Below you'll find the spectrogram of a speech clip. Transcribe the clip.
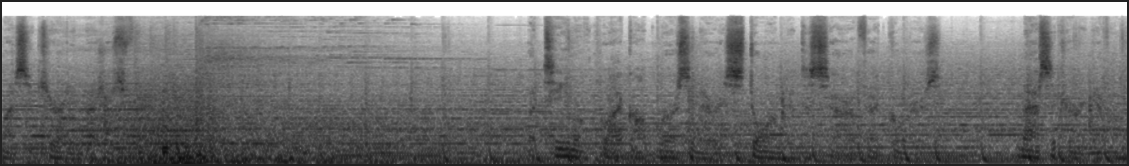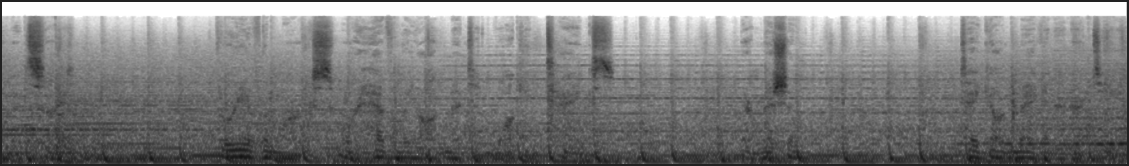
my security measures failed. A team of Black Op mercenaries stormed into Sarif headquarters, massacring everyone sight. Three of the marks were heavily augmented walking tanks. Their mission? Take out Megan and her team.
